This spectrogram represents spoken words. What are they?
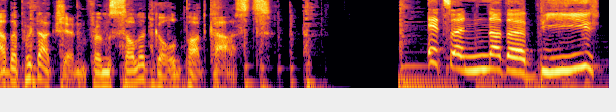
another production from Solid Gold Podcasts. It's another beautiful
